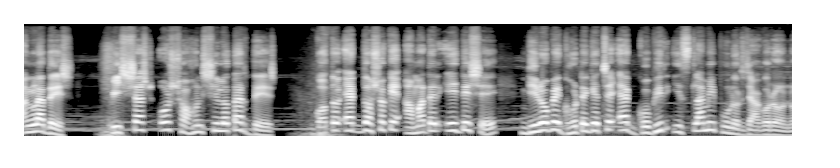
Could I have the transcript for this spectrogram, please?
বাংলাদেশ বিশ্বাস ও সহনশীলতার দেশ। গত এক দশকে আমাদের এই দেশে নীরবে ঘটে গেছে এক গভীর ইসলামী পুনর্জাগরণ।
